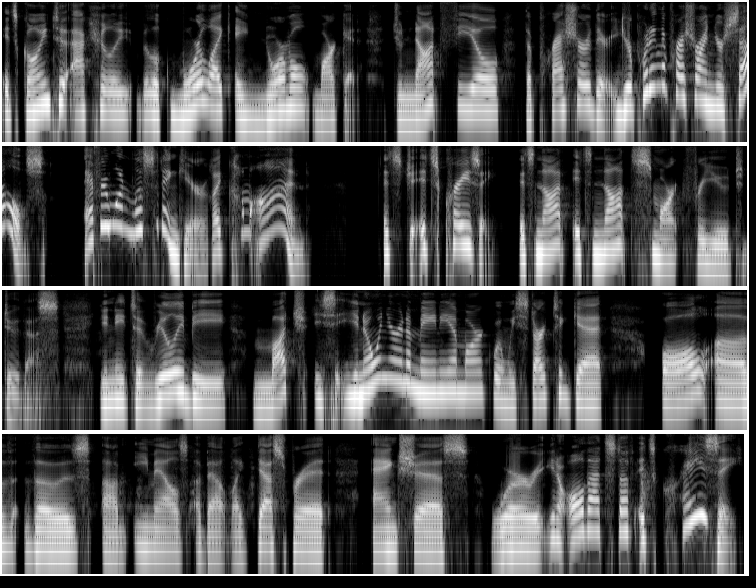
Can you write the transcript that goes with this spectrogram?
It's going to actually look more like a normal market. Do not feel the pressure there. You're putting the pressure on yourselves everyone listening here, like, come on. It's it's crazy. It's not it's not smart for you to do this. You need to really be much you, see, you know when you're in a mania mark when we start to get all of those um, emails about like desperate, anxious, worried, you know, all that stuff, it's crazy.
